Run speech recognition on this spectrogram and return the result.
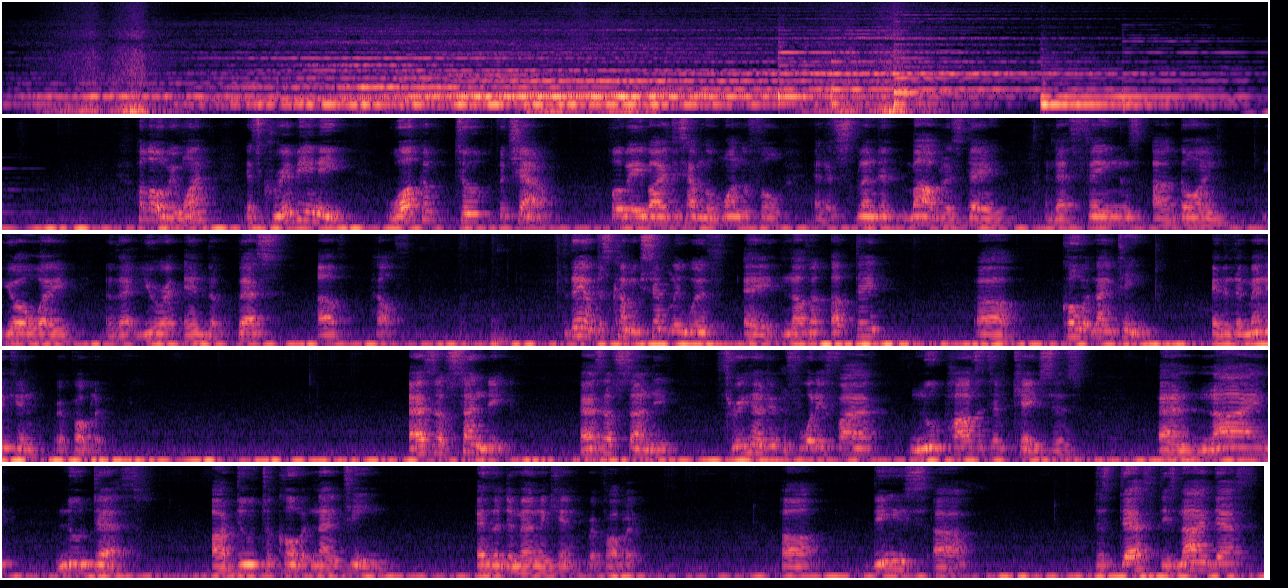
Hello everyone, it's Caribbean E. Welcome to the channel. Hope everybody's just having a wonderful and a splendid, marvelous day and that things are going your way and that you're in the best of health. Today I'm just coming simply with a, another update. Uh, COVID-19 in the Dominican Republic. As of Sunday, as of Sunday, 345 new positive cases and nine new deaths are due to COVID-19 in the Dominican Republic. Uh, these uh, this death, these nine deaths,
